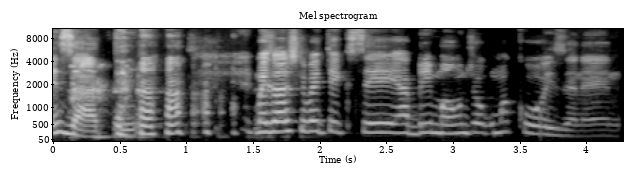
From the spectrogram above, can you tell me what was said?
Exato. mas eu acho que vai ter que ser abrir mão de alguma coisa, né?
